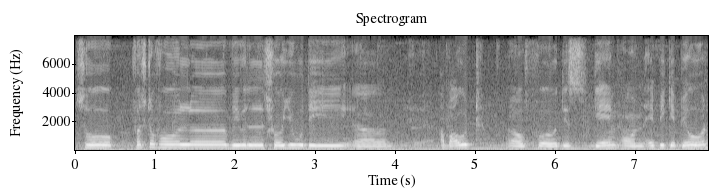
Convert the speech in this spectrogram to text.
So, first of all, uh, we will show you the uh, about of uh, this game on APK Pure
